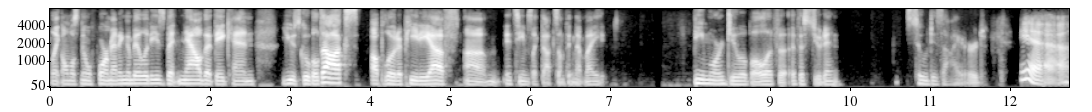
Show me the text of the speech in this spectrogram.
like almost no formatting abilities. But now that they can use Google Docs, upload a PDF, um, it seems like that's something that might be more doable if a, if a student so desired. Yeah.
